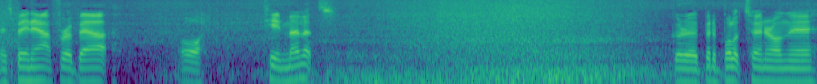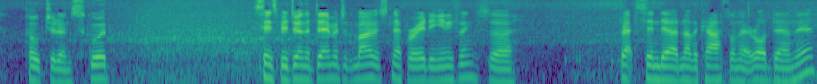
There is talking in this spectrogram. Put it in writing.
It's been out for about oh 10 minutes. Got a bit of bullet tuna on there, pilchard and squid. Seems to be doing the damage at the moment, snapper eating anything, so to send out another cast on that rod down there.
